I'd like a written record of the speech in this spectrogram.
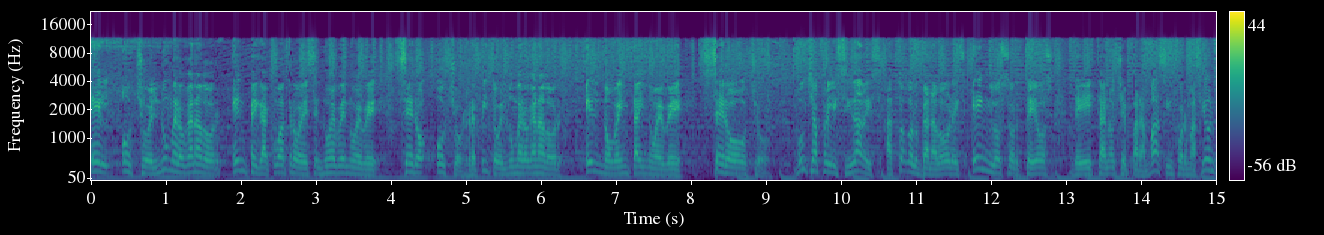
el 8. El número ganador en Pega 4 es 9908. Repito, el número ganador, el 9908. Muchas felicidades a todos los ganadores en los sorteos de esta noche. Para más información,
